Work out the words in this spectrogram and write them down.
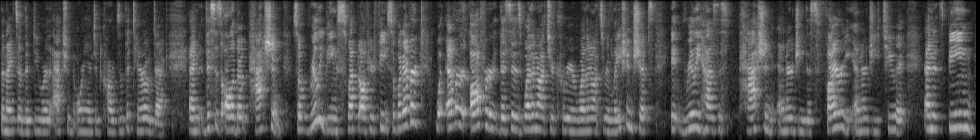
The knights are the doer, the action-oriented cards of the tarot deck. And this is all about passion. So really being swept off your feet. So whatever, whatever offer this is, whether or not it's your career, whether or not it's relationships, it really has this passion energy, this fiery energy to it. And it's being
